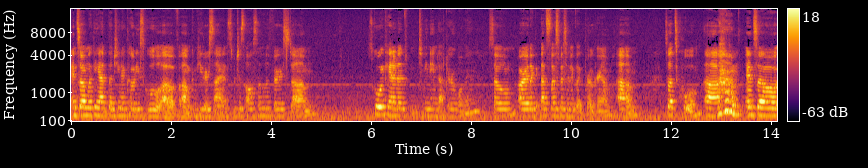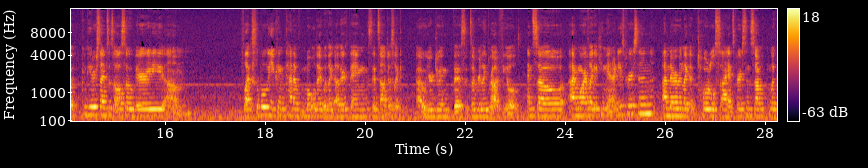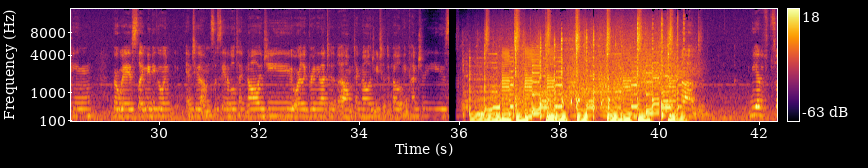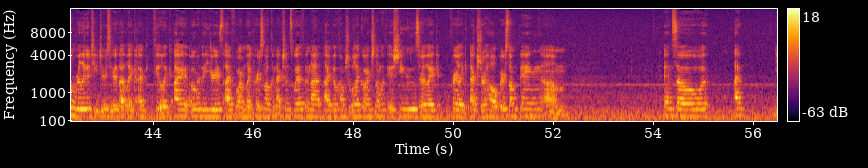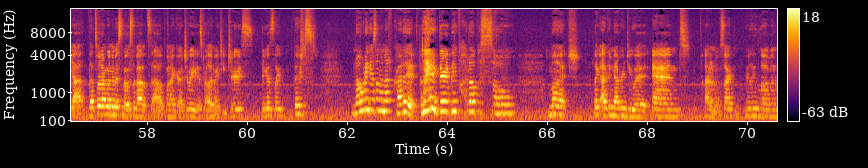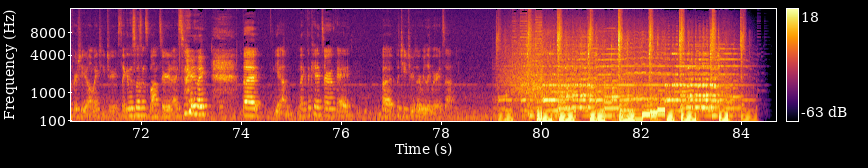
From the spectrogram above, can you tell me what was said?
And so I'm looking at the Gina Cody School of um, Computer Science, which is also the first um, school in Canada to be named after a woman. So, or like that's the specific like program. Um, so that's cool. Uh, and so computer science is also very um, flexible. You can kind of mold it with like other things. It's not just like oh you're doing this. It's a really broad field. And so I'm more of like a humanities person. I've never been like a total science person. So I'm looking for ways like maybe going into um, sustainable technology or like bringing that to um, technology to developing countries. Have some really good teachers here that like I feel like I over the years I formed like personal connections with and that I feel comfortable like going to them with issues or like for like extra help or something. Um, and so I yeah, that's what I'm gonna miss most about South when I graduate is probably my teachers because like there's just nobody gives them enough credit. Like they they put up with so much. Like I could never do it, and I don't know. So I really love and appreciate all my teachers. Like this wasn't sponsored, I swear. Like, but yeah, like the kids are okay, but the teachers are really where it's at.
